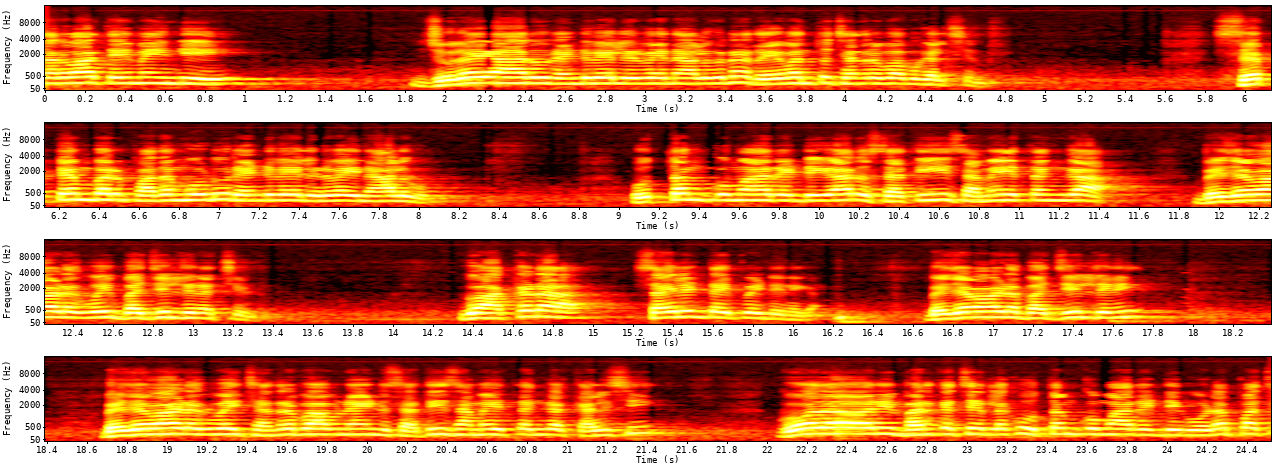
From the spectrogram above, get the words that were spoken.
తర్వాత ఏమైంది జూలై ఆరు రెండు వేల ఇరవై నాలుగున రేవంత్ చంద్రబాబు కలిసిండ్రు సెప్టెంబర్ పదమూడు రెండు వేల ఇరవై నాలుగు ఉత్తమ్ కుమార్ రెడ్డి గారు సతీ సమేతంగా బెజవాడకు పోయి బజ్జీలు తినచ్చిండు ఇగో అక్కడ సైలెంట్ అయిపోయింది ఇక బెజవాడ బజ్జీలు తిని బెజవాడకు పోయి చంద్రబాబు నాయుడు సతీ సమేతంగా కలిసి గోదావరి బనకచెర్లకు ఉత్తమ్ కుమార్ రెడ్డి కూడా పచ్చ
